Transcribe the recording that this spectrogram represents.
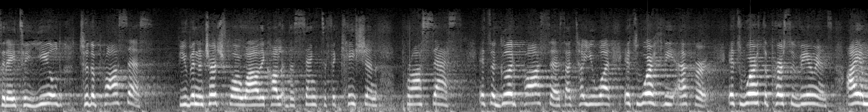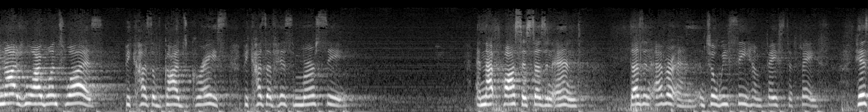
today to yield to the process. If you've been in church for a while, they call it the sanctification process. It's a good process. I tell you what, it's worth the effort. It's worth the perseverance. I am not who I once was because of God's grace, because of His mercy. And that process doesn't end, doesn't ever end until we see Him face to face. His,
